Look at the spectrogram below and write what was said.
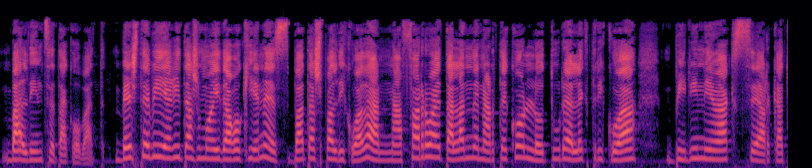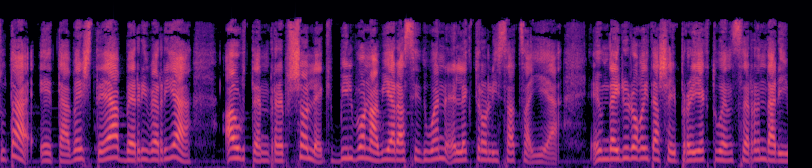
baldintzetako bat. Beste bi egitasmoai dagokienez, bat aspaldikoa da, Nafarroa eta Landen arteko lotura elektrikoa Pirineoak zeharkatuta, eta bestea berri berria, aurten Repsolek Bilbon abiarazi duen elektrolizatzailea. Eunda irurogeita sei proiektuen zerrendari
